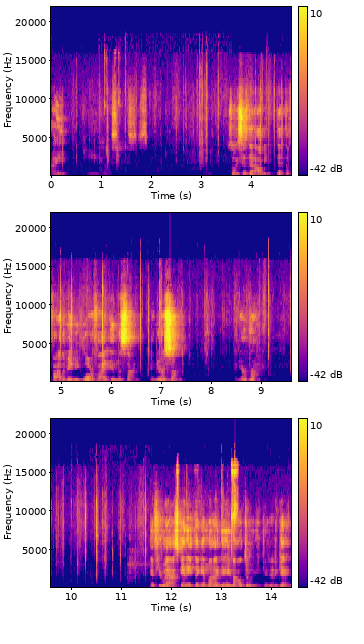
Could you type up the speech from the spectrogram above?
Right? So he says that I'll be that the Father may be glorified in the Son, and you're a son, and you're a bride. If you ask anything in my name, I'll do it. He did it again,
